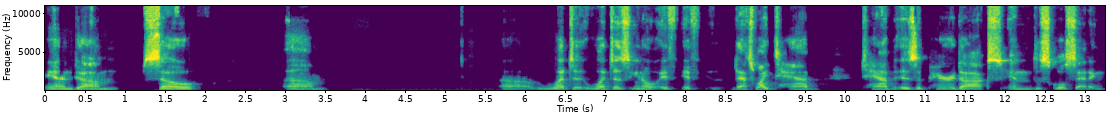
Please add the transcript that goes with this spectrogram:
and um, so. Um, uh, what what does you know if if that's why tab tab is a paradox in the school setting.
